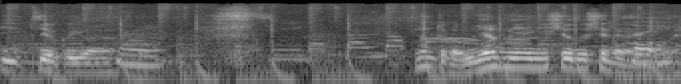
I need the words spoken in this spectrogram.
いい強く言わなくて、うん、なんとかうやむやにしようとしてんだから、はい。今俺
